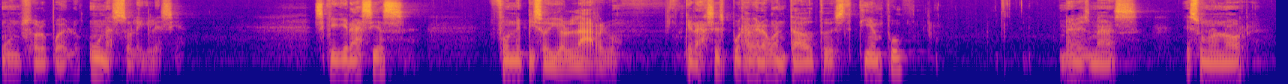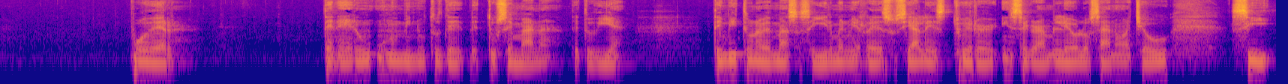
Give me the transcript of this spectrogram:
un solo pueblo, una sola iglesia. Así que gracias, fue un episodio largo. Gracias por haber aguantado todo este tiempo. Una vez más, es un honor poder tener unos minutos de, tu semana, de tu día. Te invito una vez más a seguirme en mis redes sociales, Twitter, Instagram, Leo Lozano, HU. Si,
